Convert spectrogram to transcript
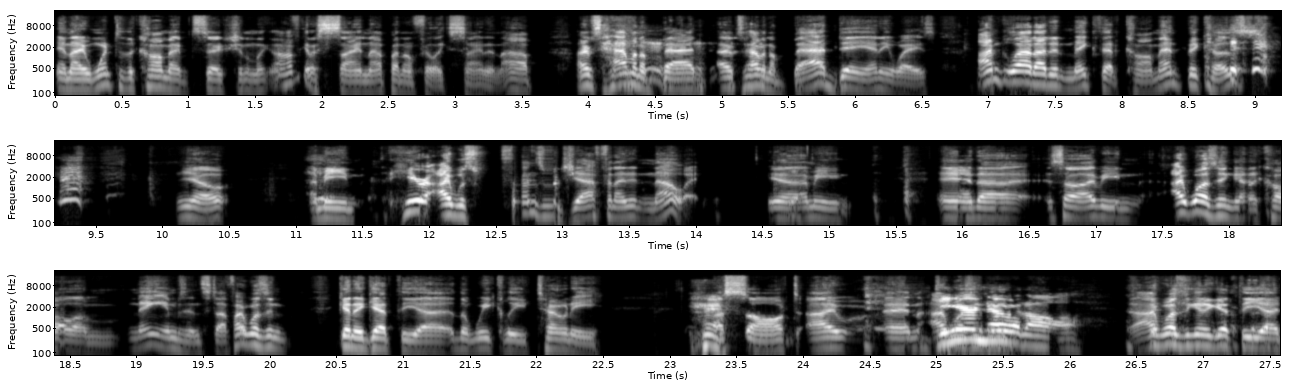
And I went to the comment section. I'm like, oh, I've got to sign up. I don't feel like signing up. I was having a bad, I was having a bad day, anyways. I'm glad I didn't make that comment because, you know, I mean, here I was friends with Jeff and I didn't know it. You know, I mean, and uh, so I mean, I wasn't gonna call them names and stuff. I wasn't gonna get the uh the weekly Tony assault. I and I Dear know it all. I wasn't gonna get the uh,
